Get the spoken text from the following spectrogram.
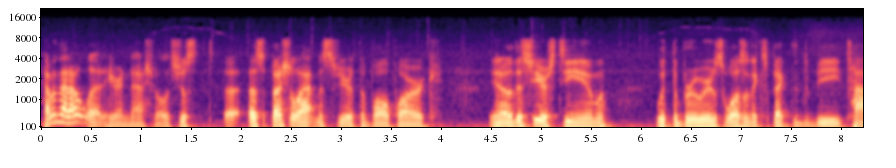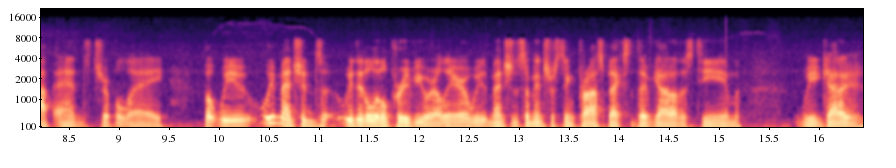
having that outlet here in Nashville. It's just a, a special atmosphere at the ballpark. You know, this year's team with the Brewers wasn't expected to be top end AAA, but we we mentioned we did a little preview earlier. We mentioned some interesting prospects that they've got on this team. We got to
